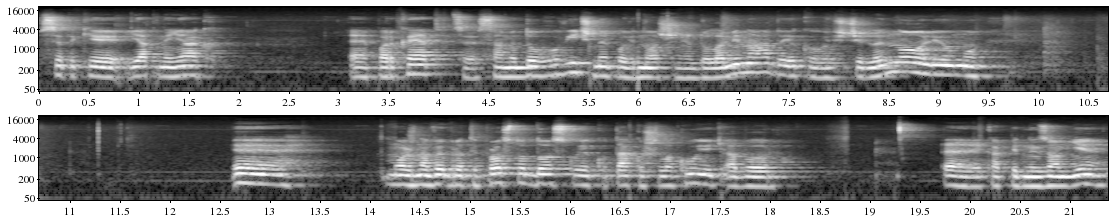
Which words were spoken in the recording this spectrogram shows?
все-таки як не як паркет це саме довговічне по відношенню до ламінаду, якогось чи линолеуму. Е, можна вибрати просто доску, яку також лакують, або е, яка під низом є,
